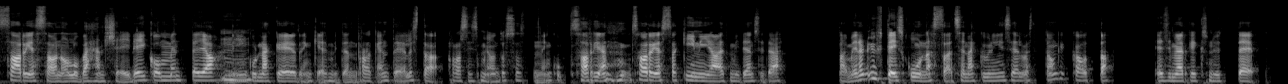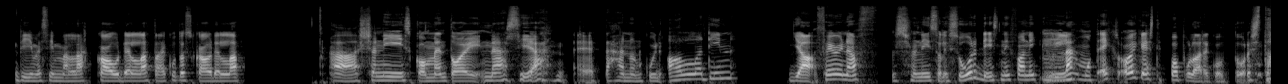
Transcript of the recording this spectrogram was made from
sarjassa on ollut vähän shadey-kommentteja, mm. niin kuin näkee jotenkin, että miten rakenteellista rasismi on tuossa niin sarjan, sarjassakin ja että miten sitä, tai meidän yhteiskunnassa, että se näkyy niin selvästi tonkin kautta. Esimerkiksi nyt viimeisimmällä kaudella tai kutoskaudella Shanice kommentoi Näsiä, että hän on kuin Aladdin. Ja fair enough, Shanice oli suuri Disney-fani, kyllä, mm. mutta eikö oikeasti populaarikulttuurista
